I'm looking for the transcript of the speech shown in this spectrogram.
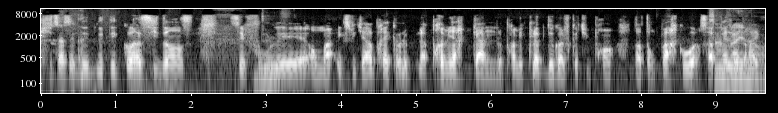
Ça, c'est des coïncidences. C'est fou. Et on m'a expliqué après que le- la première canne, le premier club de golf que tu prends dans ton parcours s'appelle le drive. ouais.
